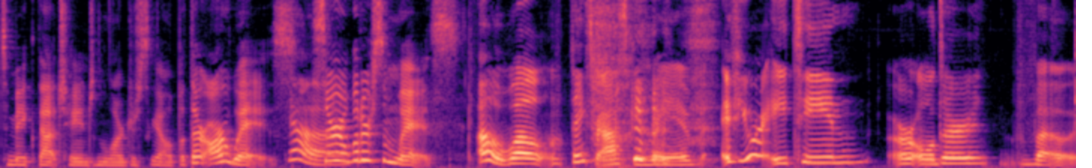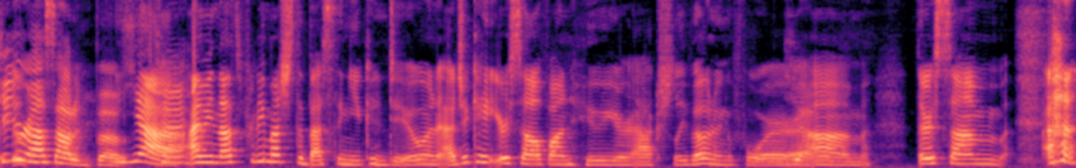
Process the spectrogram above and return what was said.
to make that change on the larger scale. But there are ways. Yeah. Sarah, what are some ways? Oh, well, thanks for asking, Rave. if you are 18 or older, vote. Get your ass out and vote. Yeah, okay? I mean that's pretty much the best thing you can do, and educate yourself on who you're actually voting for. Yeah. Um, there's some, I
